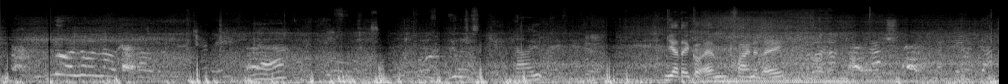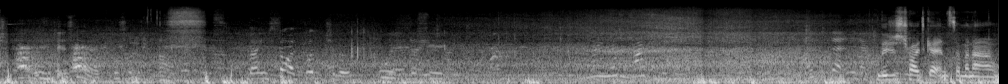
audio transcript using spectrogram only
No, no, no. Yeah. No. Yeah, they got um, him finally. Look at his head. What's Like, he started punching him. They just tried getting someone out.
